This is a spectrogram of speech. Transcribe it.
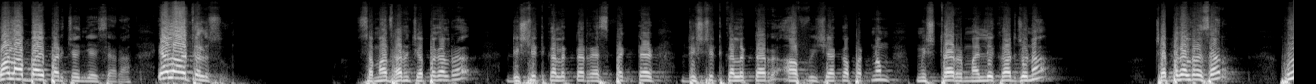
వాళ్ళ అబ్బాయి పరిచయం చేశారా? ఎలా తెలుసు? సమాధానం చెప్పగలరా? District collector respected district collector of Visakhapatnam mister Mallikarjuna. చెప్పగలరా sir? Who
